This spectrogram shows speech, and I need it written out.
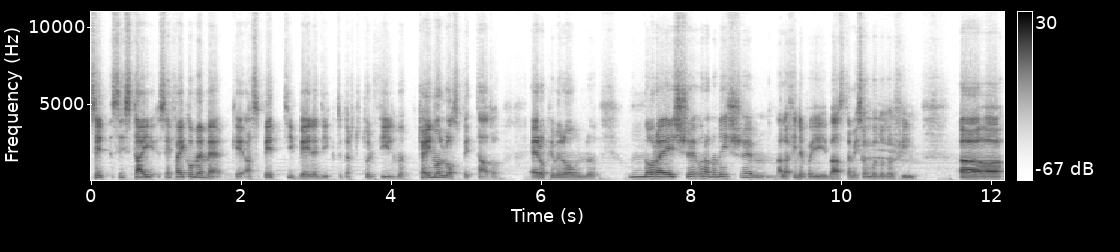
se, se, stai, se fai come me, che aspetti Benedict per tutto il film, cioè io non l'ho aspettato, ero più o meno un, un'ora esce, ora non esce, alla fine poi basta, mi sono goduto il film. Uh,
